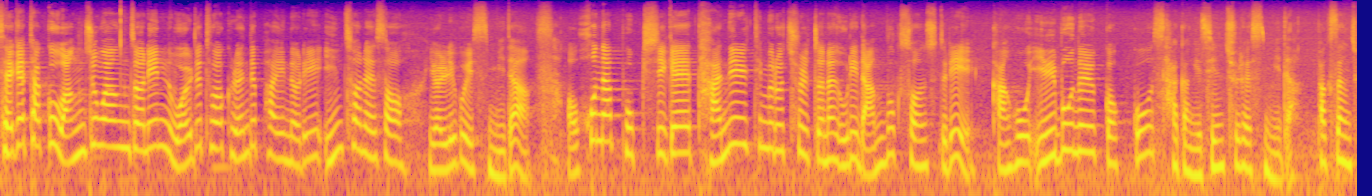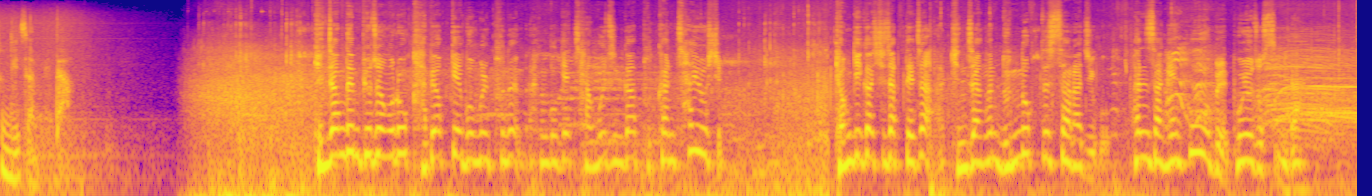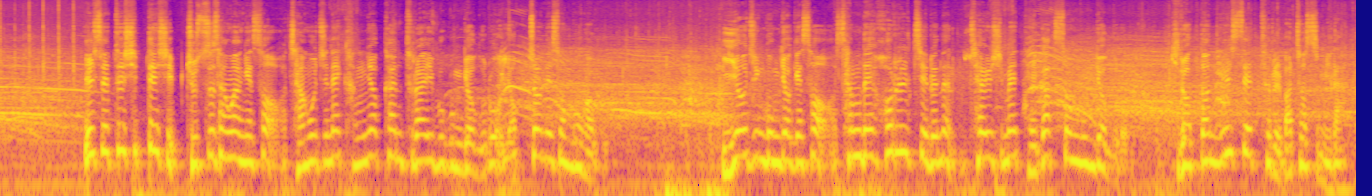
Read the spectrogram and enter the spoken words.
세계 탁구 왕중왕전인 월드투어 그랜드 파이널이 인천에서 열리고 있습니다. 어, 혼합 복식의 단일 팀으로 출전한 우리 남북 선수들이 강호 일본을 꺾고 4강에 진출했습니다. 박상준 기자입니다. 긴장된 표정으로 가볍게 몸을 푸는 한국의 장우진과 북한 차요심. 경기가 시작되자 긴장은 눈 녹듯 사라지고 환상의 호흡을 보여줬습니다. 1세트 10대 10 듀스 상황에서 장우진의 강력한 드라이브 공격으로 역전에 성공하고 이어진 공격에서 상대 허를 찌르는 차효심의 대각선 공격으로 길었던 1세트를 마쳤습니다.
